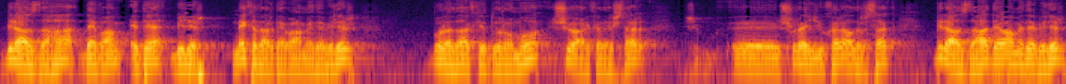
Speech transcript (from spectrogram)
biraz daha devam edebilir. Ne kadar devam edebilir? Buradaki durumu şu arkadaşlar. E, şurayı yukarı alırsak biraz daha devam edebilir.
